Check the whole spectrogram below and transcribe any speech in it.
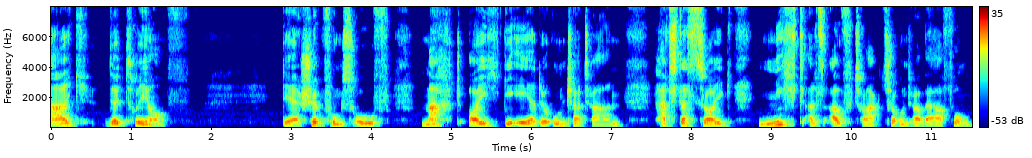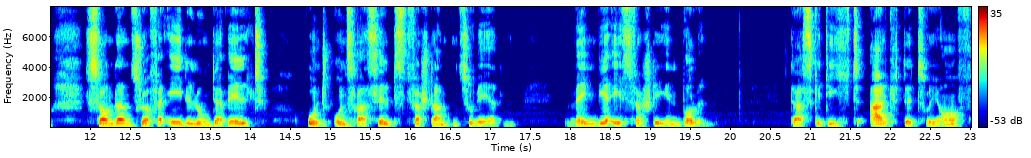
Arc de Triomphe. Der Schöpfungsruf Macht euch die Erde untertan hat das Zeug nicht als Auftrag zur Unterwerfung, sondern zur Veredelung der Welt und unserer selbst verstanden zu werden, wenn wir es verstehen wollen. Das Gedicht Arc de Triomphe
